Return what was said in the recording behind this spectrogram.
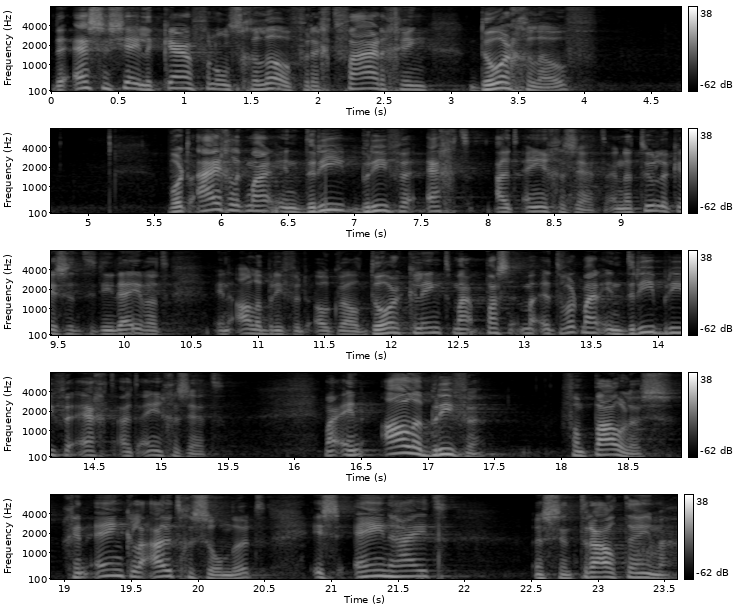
de essentiële kern van ons geloof, rechtvaardiging door geloof, wordt eigenlijk maar in drie brieven echt uiteengezet. En natuurlijk is het het idee wat in alle brieven ook wel doorklinkt, maar, pas, maar het wordt maar in drie brieven echt uiteengezet. Maar in alle brieven van Paulus, geen enkele uitgezonderd, is eenheid een centraal thema.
